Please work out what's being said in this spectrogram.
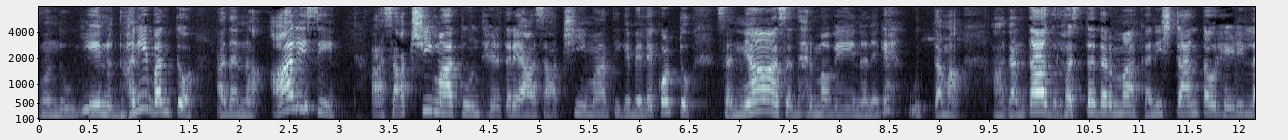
ಒಂದು ಏನು ಧ್ವನಿ ಬಂತು ಅದನ್ನು ಆಲಿಸಿ ಆ ಸಾಕ್ಷಿ ಮಾತು ಅಂತ ಹೇಳ್ತಾರೆ ಆ ಸಾಕ್ಷಿ ಮಾತಿಗೆ ಬೆಲೆ ಕೊಟ್ಟು ಸನ್ಯಾಸ ಧರ್ಮವೇ ನನಗೆ ಉತ್ತಮ. ಹಾಗಂತ ಗೃಹಸ್ಥ ಧರ್ಮ ಕನಿಷ್ಠ ಅಂತ ಅವ್ರು ಹೇಳಿಲ್ಲ.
